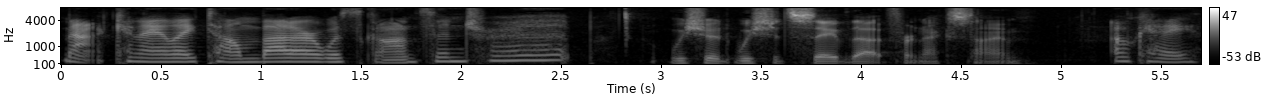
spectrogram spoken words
Matt, can I like tell them about our Wisconsin trip? We should we should save that for next time. Okay.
